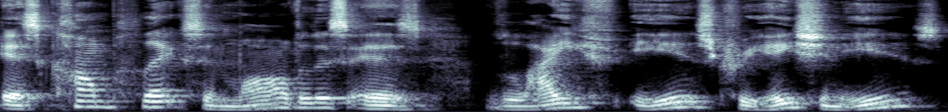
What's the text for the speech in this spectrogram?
as complex and marvelous as life is, creation is,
